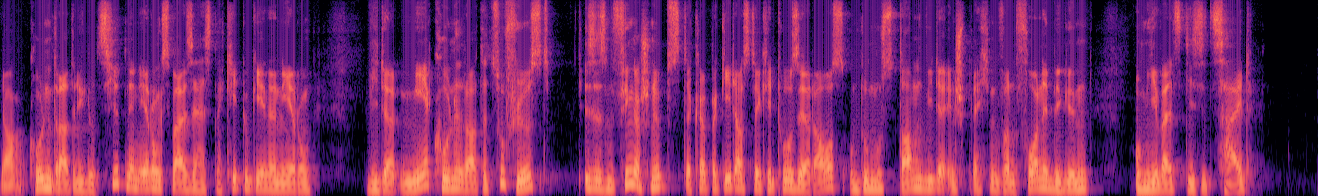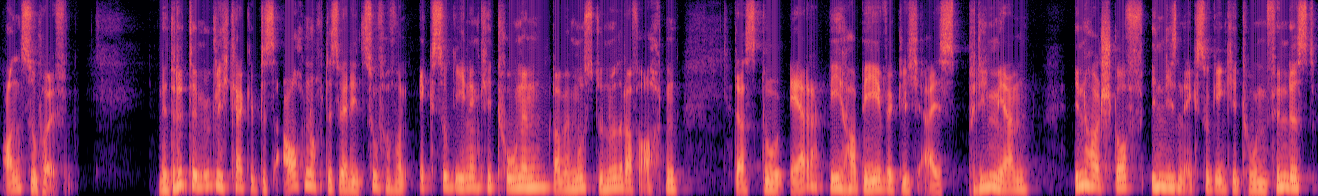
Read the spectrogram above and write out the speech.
ja, kohlenhydratreduzierten Ernährungsweise, heißt einer ketogenen Ernährung, wieder mehr Kohlenhydrate zuführst, ist es ein Fingerschnips, der Körper geht aus der Ketose heraus und du musst dann wieder entsprechend von vorne beginnen, um jeweils diese Zeit anzuhäufen. Eine dritte Möglichkeit gibt es auch noch, das wäre die Zufuhr von exogenen Ketonen. Dabei musst du nur darauf achten, dass du RBHB wirklich als primären Inhaltsstoff in diesen exogenen Ketonen findest,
